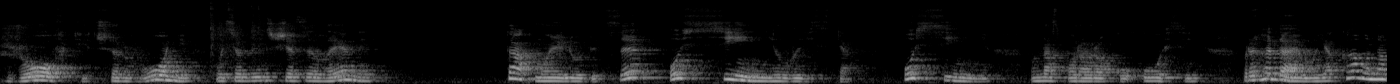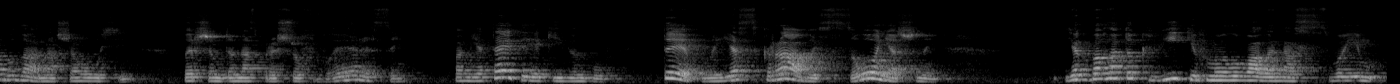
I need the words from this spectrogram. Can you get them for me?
Жовті, червоні, ось один ще зелений. Так, мої любі, це осінні листя. Осінні. У нас пора року осінь. Пригадаємо, яка вона була наша осінь. Першим до нас прийшов вересень. Пам'ятаєте, який він був? Теплий, яскравий, соняшний. Як багато квітів милували нас своїм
